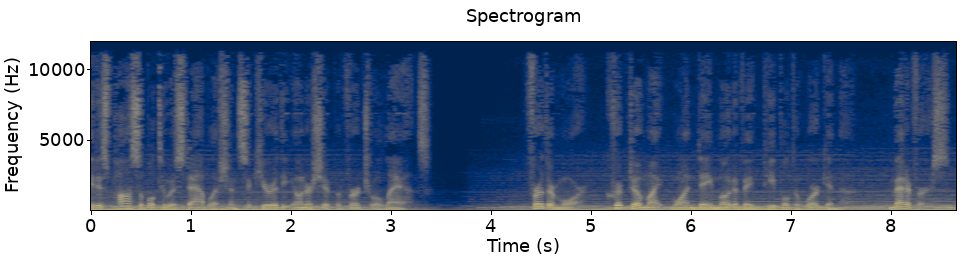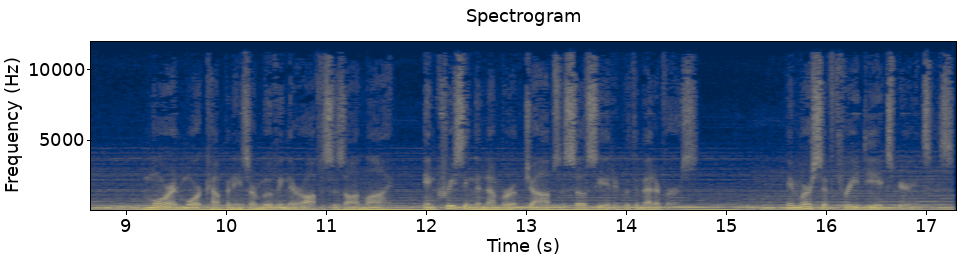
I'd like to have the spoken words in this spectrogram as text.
it is possible to establish and secure the ownership of virtual lands. Furthermore, crypto might one day motivate people to work in the metaverse. More and more companies are moving their offices online, increasing the number of jobs associated with the metaverse. Immersive 3D experiences.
